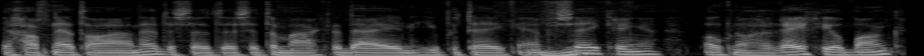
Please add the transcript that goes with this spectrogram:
Je gaf net al aan, hè, dus er, er zitten makeldijen, hypotheken en verzekeringen. Maar ook nog een regiobank.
